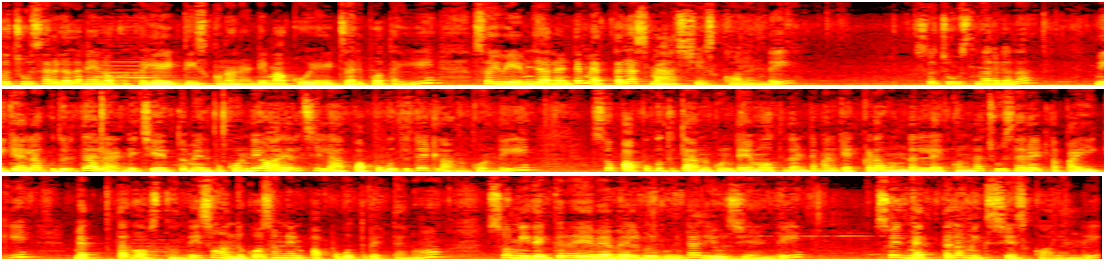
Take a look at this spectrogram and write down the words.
సో చూసారు కదా నేను ఒక ఎయిట్ తీసుకున్నానండి. మాకు ఎయిట్ సరిపోతాయి. సో ఇవి ఏం చేయాలంటే మెత్తగా స్మాష్ చేసుకోవాలండి. సో చూస్తున్నారు కదా మీకు ఎలా కుదిరితే అలా అండి. చేతితో మెదుపుకోండి ఆర్ఎల్స్ ఇలా పప్పు గుత్తితో ఇట్లా అనుకోండి. సో పప్పు గుత్తుతో అనుకుంటే ఏమవుతుందంటే మనకి ఎక్కడ ఉండలు లేకుండా చూసారా ఇట్లా పైకి మెత్తగా వస్తుంది. సో అందుకోసం నేను పప్పు గుత్తు పెట్టాను. సో మీ దగ్గర ఏవి అవైలబుల్గా ఉంటే అది యూజ్ చేయండి. సో ఇది మెత్తగా మిక్స్ చేసుకోవాలండి.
